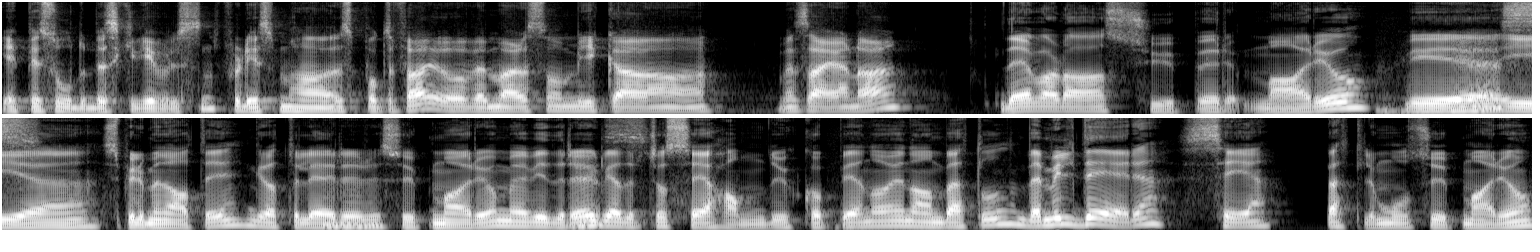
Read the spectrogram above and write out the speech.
i episodebeskrivelsen for de som har Spotify. Og hvem er det som gikk av med seieren da? Det var da Super Mario. Vi Yes. i uh, Spilluminati gratulerer Super Mario med videre. Yes. Gleder til å se han dukke opp igjen og i en annen battle. Hvem vil dere se battle mot Super Mario?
